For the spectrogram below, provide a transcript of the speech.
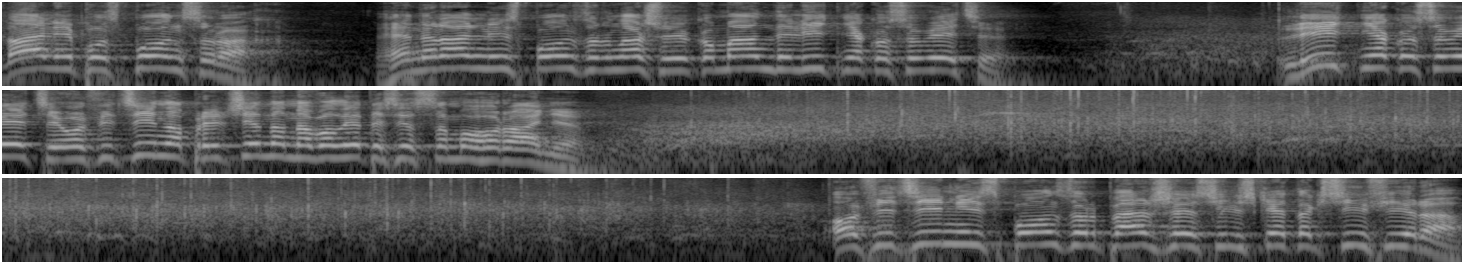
Далі по спонсорах. Генеральний спонсор нашої команди літня косовиця. Літня косовиця офіційна причина навалитися з самого рання. Офіційний спонсор перше сільське таксі Фіра.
